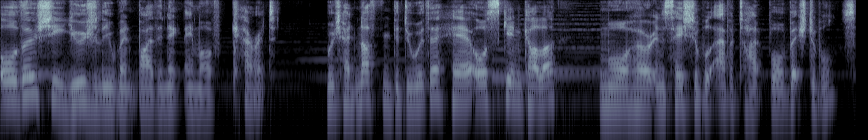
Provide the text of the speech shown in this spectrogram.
Although she usually went by the nickname of Carrot, which had nothing to do with her hair or skin color, more her insatiable appetite for vegetables.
